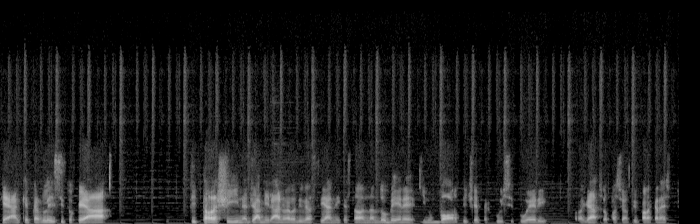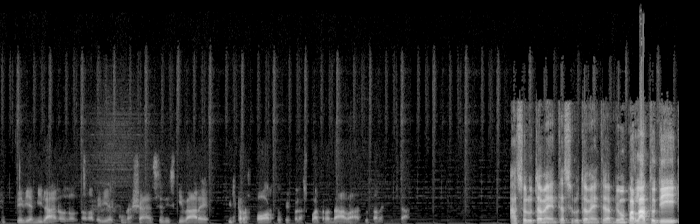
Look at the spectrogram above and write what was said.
che anche per l'esito che ha ti trascina, già a Milano era diversi anni che stava andando bene, in un vortice per cui se tu eri un ragazzo appassionato di pallacanestro, vivi a Milano, non, non avevi alcuna chance di schivare il trasporto che quella squadra dava a tutta la città. Assolutamente, assolutamente. Abbiamo parlato di,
